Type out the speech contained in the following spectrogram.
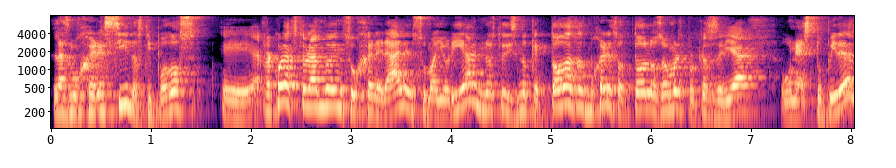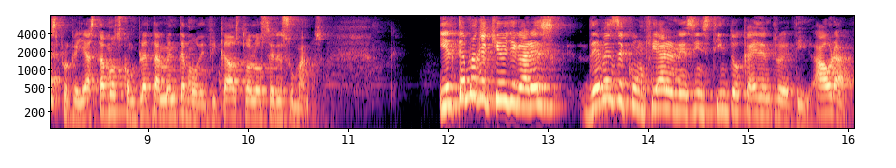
Las mujeres sí, los tipo 2. Eh, recuerda que estoy hablando en su general, en su mayoría. No estoy diciendo que todas las mujeres o todos los hombres, porque eso sería una estupidez, porque ya estamos completamente modificados todos los seres humanos. Y el tema que quiero llegar es, debes de confiar en ese instinto que hay dentro de ti. Ahora,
